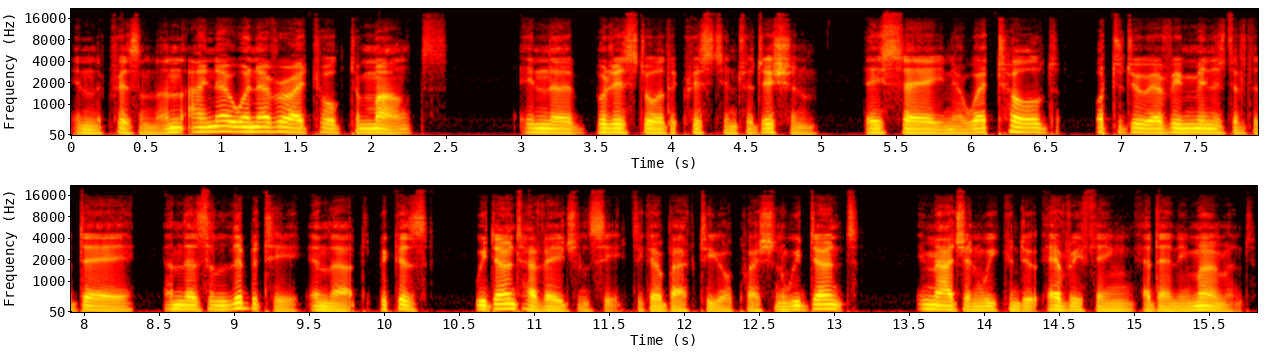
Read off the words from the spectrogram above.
in the prison. And I know whenever I talk to monks in the Buddhist or the Christian tradition, they say, you know, we're told what to do every minute of the day, and there's a liberty in that because we don't have agency, to go back to your question. We don't imagine we can do everything at any moment.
